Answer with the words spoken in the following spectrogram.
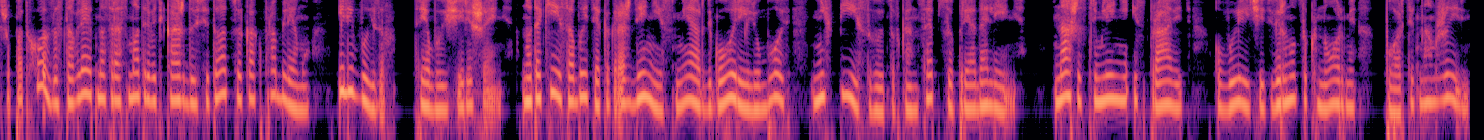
же подход заставляет нас рассматривать каждую ситуацию как проблему или вызов, требующий решения. Но такие события, как рождение, смерть, горе и любовь, не вписываются в концепцию преодоления. Наше стремление исправить, вылечить, вернуться к норме портит нам жизнь.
